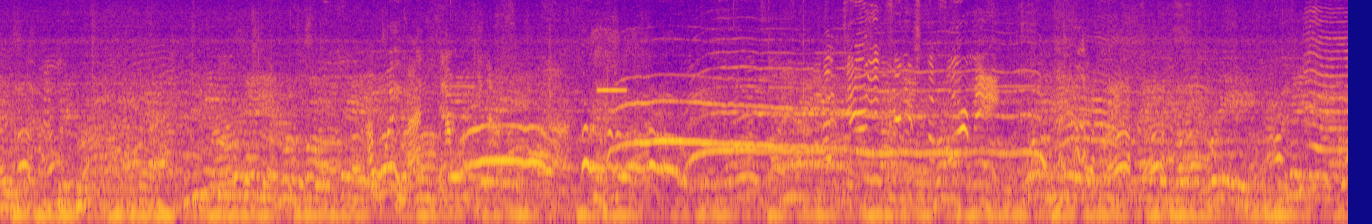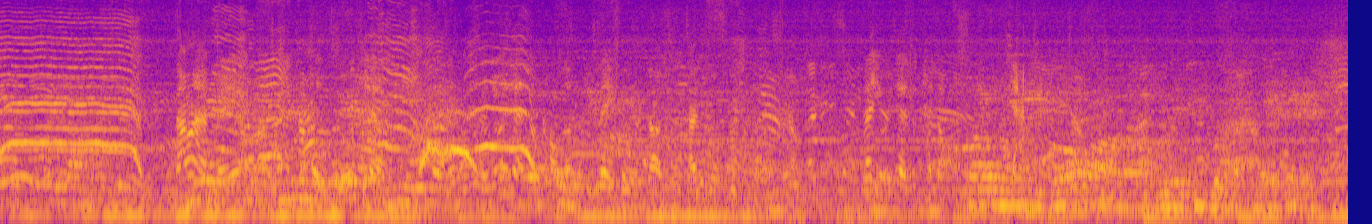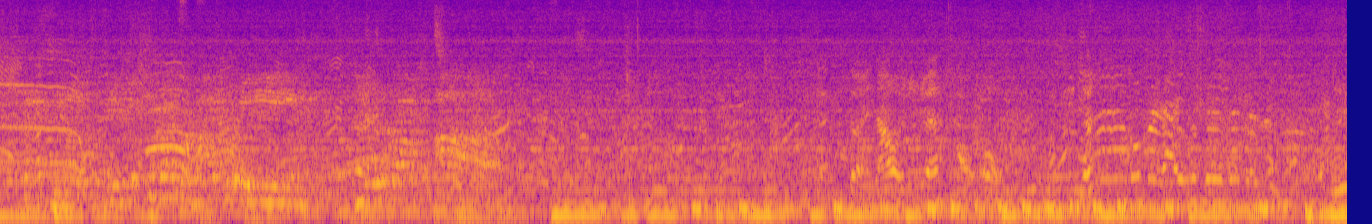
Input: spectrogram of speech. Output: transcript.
啊，我以为你这样的。对，这样一看就是故意的。不过我们还是把，就是。但有一些人，他得很累，可能到以后开始做自己的老表。但有一些人就看到我们，就是价值。对，然后我就觉得好哦，啊我本来就是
